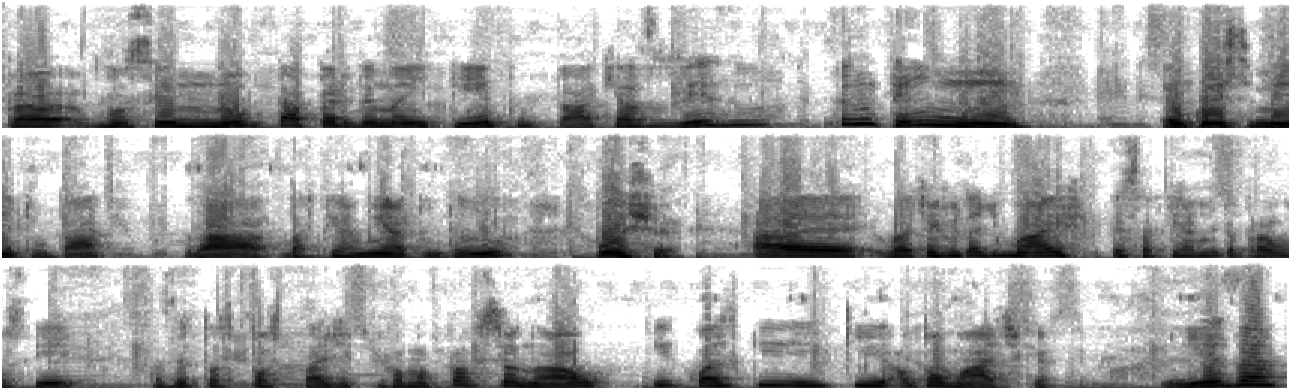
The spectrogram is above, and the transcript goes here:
para você não estar tá perdendo aí tempo, tá? Que às vezes você não tem um, um conhecimento, tá? Da, da ferramenta. Então, poxa, é, vai te ajudar demais essa ferramenta para você fazer suas postagens de forma profissional e quase que, que automática. Beleza?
